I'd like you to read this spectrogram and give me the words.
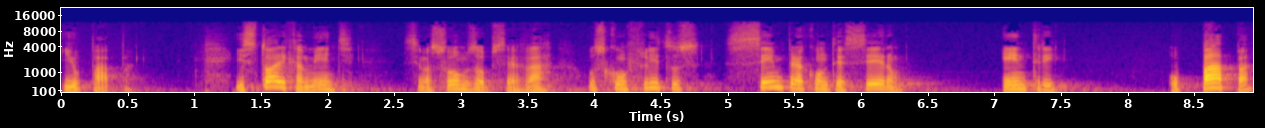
e o Papa. Historicamente, se nós formos observar, os conflitos sempre aconteceram entre o Papa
